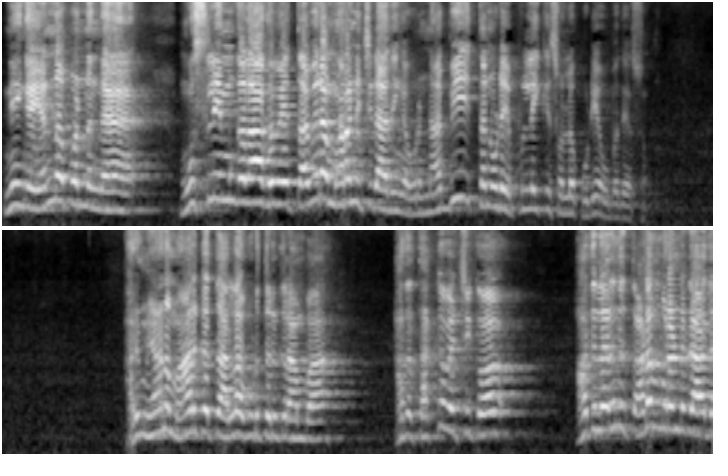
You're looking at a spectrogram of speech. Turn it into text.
நீங்கள் என்ன பண்ணுங்க? முஸ்லீம்களாகவே தவிர மரணிச்சிடாதீங்க. ஒரு நபி தன்னுடைய பிள்ளைக்கு சொல்லக்கூடிய உபதேசம். அருமையான மார்க்கத்தை அல்லாஹ் கொடுத்துருக்குறான்பா. அதை தக்க வச்சுக்கோ. அதிலிருந்து தடம் புரண்டுடாத.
